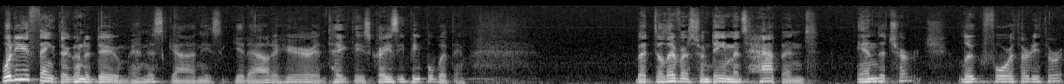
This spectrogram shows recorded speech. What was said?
What do you think they're going to do? Man, this guy needs to get out of here and take these crazy people with him. But deliverance from demons happened in the church. Luke 4:33.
